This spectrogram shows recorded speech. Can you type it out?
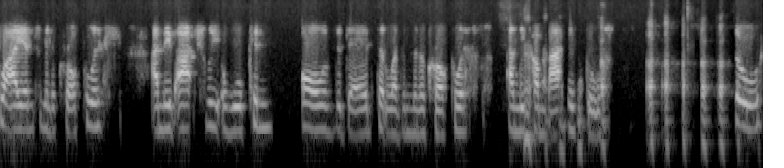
fly into the necropolis, and they've actually awoken all of the dead that live in the necropolis, and they come back as ghosts. So,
